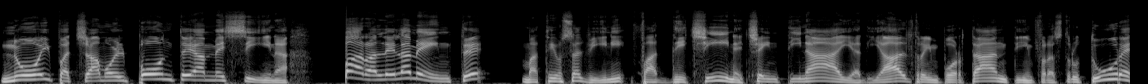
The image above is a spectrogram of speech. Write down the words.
noi facciamo il ponte a Messina. Parallelamente, Matteo Salvini fa decine, centinaia di altre importanti infrastrutture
